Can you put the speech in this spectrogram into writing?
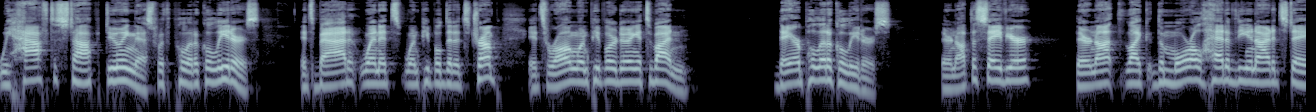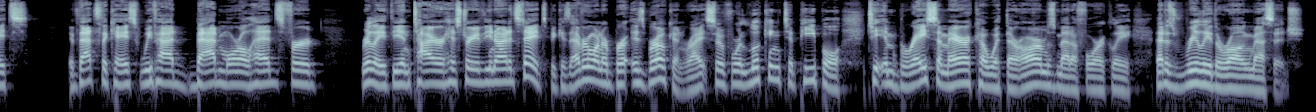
We have to stop doing this with political leaders. It's bad when it's when people did it to Trump. It's wrong when people are doing it to Biden. They are political leaders. They're not the savior. They're not like the moral head of the United States. If that's the case, we've had bad moral heads for really the entire history of the United States because everyone bro- is broken, right? So if we're looking to people to embrace America with their arms metaphorically, that is really the wrong message.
